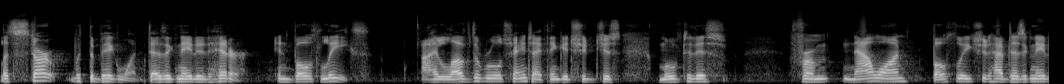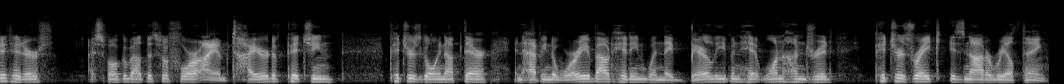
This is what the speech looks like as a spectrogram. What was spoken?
Let's start with the big one, designated hitter in both leagues. I love the rule change. I think it should just move to this from now on. Both leagues should have designated hitters. I spoke about this before. I am tired of pitching pitchers going up there and having to worry about hitting when they barely even hit 100. Pitcher's rake is not a real thing.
